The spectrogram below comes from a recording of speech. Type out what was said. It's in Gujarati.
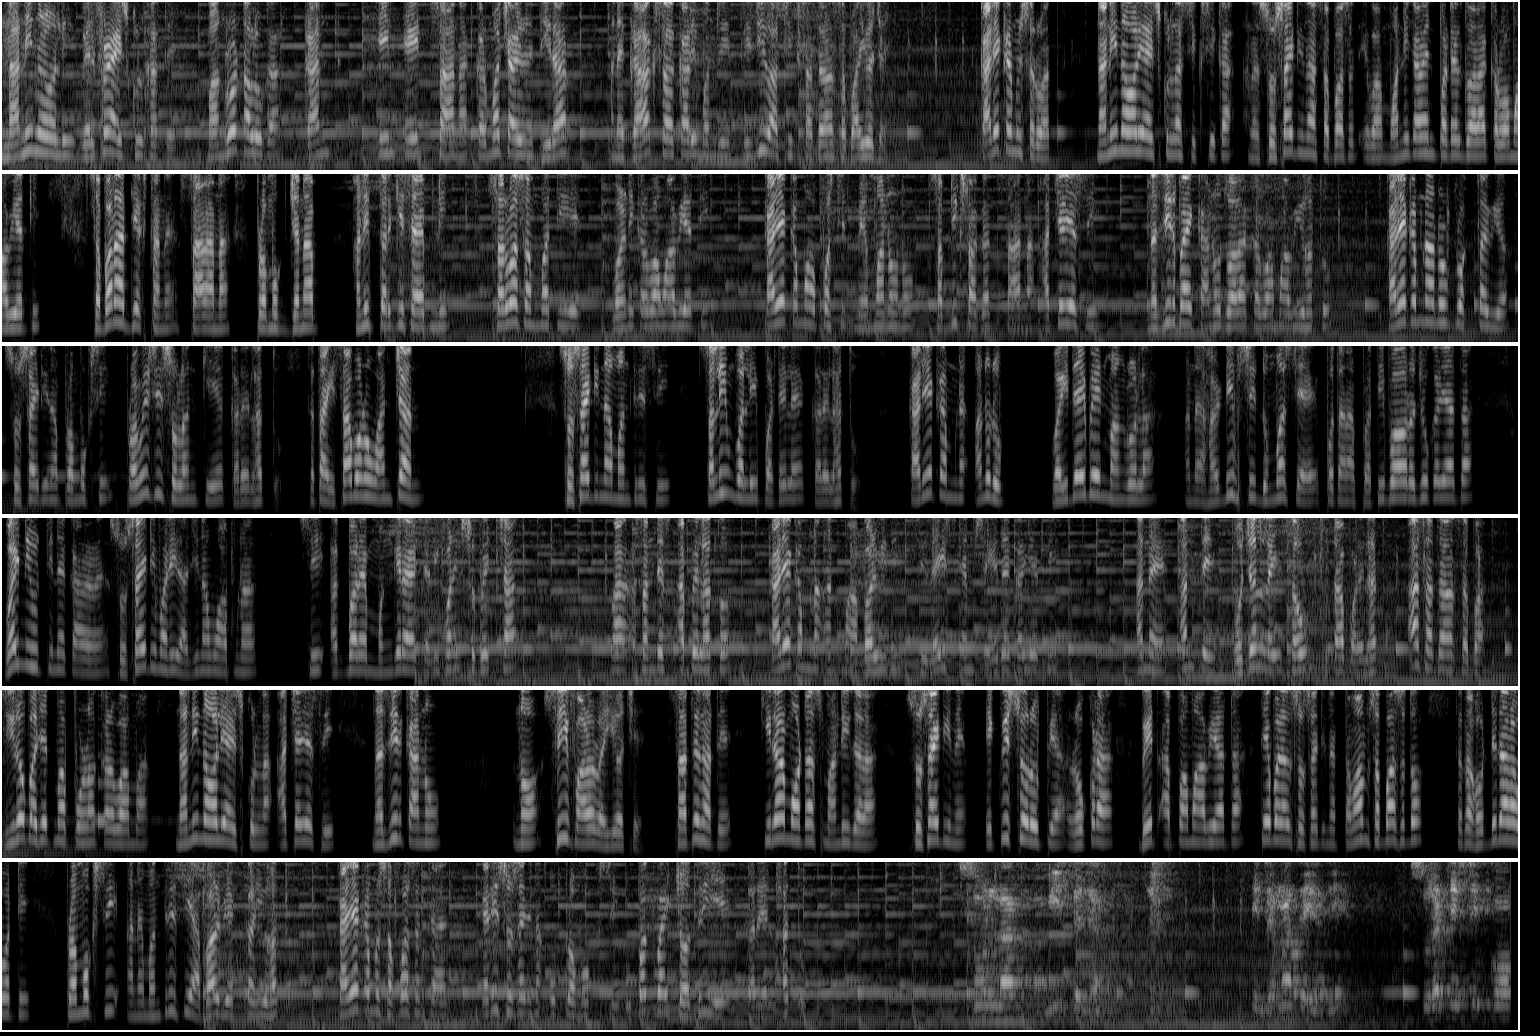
નાની નરોલી વેલફેર હાઈસ્કૂલ ખાતે Mangrol taluka grant in aid શાહના કર્મચારીઓની ધિરાણ અને ગ્રાહક સહકારી મંડળની ત્રીજી વાર્ષિક સાધારણ સભા યોજાઈ. કાર્યક્રમની શરૂઆત નાની નવાલી હાઈસ્કૂલના શિક્ષિકા અને સોસાયટીના સભાસદ એવા મોનિકાબેન પટેલ દ્વારા કરવામાં આવી હતી. સભાના અધ્યક્ષ સ્થાને શાળાના પ્રમુખ જનાબ હનીફ તરકી સાહેબની સર્વસંમતિએ વરણી કરવામાં આવી હતી. કાર્યક્રમમાં ઉપસ્થિત મહેમાનોનું શાબ્દિક સ્વાગત શાળાના આચાર્ય શ્રી નઝીરભાઈ કાનુ દ્વારા કરવામાં આવ્યું હતું. કાર્યક્રમના અનુરૂપ વક્તવ્ય સોસાયટીના પ્રમુખ શ્રી પ્રવીણસિંહ સોલંકીએ કરેલ હતું તથા હિસાબોનું વાંચન સોસાયટીના મંત્રી શ્રી સલીમ વલી પટેલે કરેલ હતું. કાર્યક્રમને અનુરૂપ વૈદયબેન માંગરોલા અને હરદીપસિંહ ડુમસિયાએ પોતાના પ્રતિભાવો રજૂ કર્યા હતા. વય નિવૃત્તિને કારણે સોસાયટીમાંથી રાજીનામું આપનાર શ્રી અકબર મંગેરાએ ટેલિફોનિક શુભેચ્છા સંદેશ આપેલ હતો. કાર્યક્રમના અંતમાં આભાર વિધિ શ્રી રઈસ એમ સૈયદે કરી હતી. અને અંતે ભોજન લઈ સૌ છૂટા પડેલ હતા. આ સાધારણ સભા ઝીરો બજેટમાં પૂર્ણ કરવામાં નાની નવલી હાઈસ્કૂલના આચાર્ય શ્રી નઝીર કાનુ નો સી ફાળો રહ્યો છે. સાથે સાથે કિરણ મોટર્સ માંડવી દ્વારા સોસાયટીને એકવીસો રૂપિયા રોકડા ભેટ આપવામાં આવ્યા હતા. તે બદલ સોસાયટીના તમામ સભાસદો તથા હોદ્દેદારો વતી પ્રમુખશ્રી અને મંત્રીશ્રી આભાર વ્યક્ત કર્યો હતો. કાર્યક્રમનું સફળ સંચાલન કેડી સોસાયટીના ઉપપ્રમુખ શ્રી દીપકભાઈ ચૌધરીએ કરેલ હતું. સોળ લાખ વીસ હજાર. એ જમા થઈ હતી. સુરત ડિસ્ટ્રિક્ટ કો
